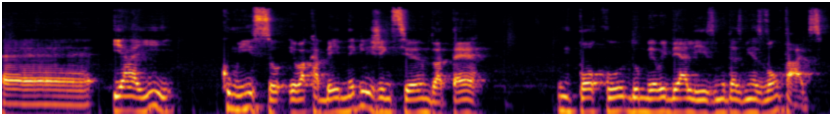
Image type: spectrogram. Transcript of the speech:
É, e aí, com isso, eu acabei negligenciando até um pouco do meu idealismo, das minhas vontades.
